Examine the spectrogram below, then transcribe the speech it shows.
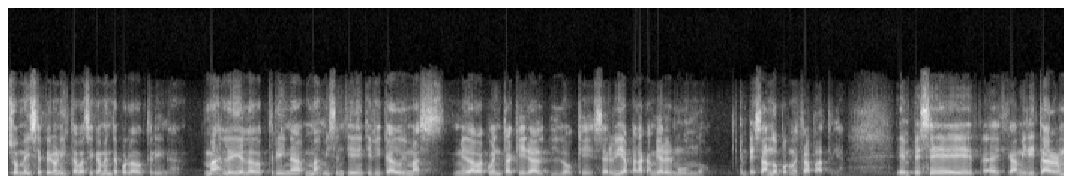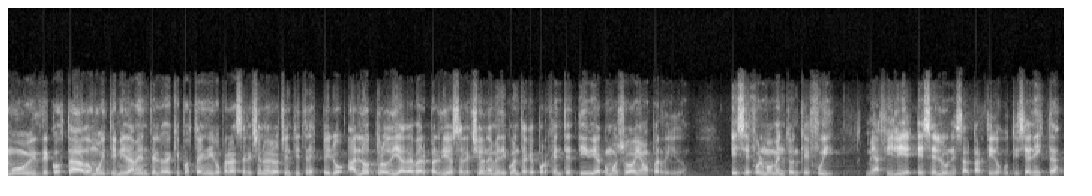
Yo me hice peronista básicamente por la doctrina. Más leía la doctrina, más me sentía identificado y más me daba cuenta que era lo que servía para cambiar el mundo, empezando por nuestra patria. Empecé a militar muy de costado, muy tímidamente en los equipos técnicos para las elecciones del 83, pero al otro día de haber perdido esas elecciones me di cuenta que por gente tibia como yo habíamos perdido. Ese fue el momento en que fui, me afilié ese lunes al Partido Justicialista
